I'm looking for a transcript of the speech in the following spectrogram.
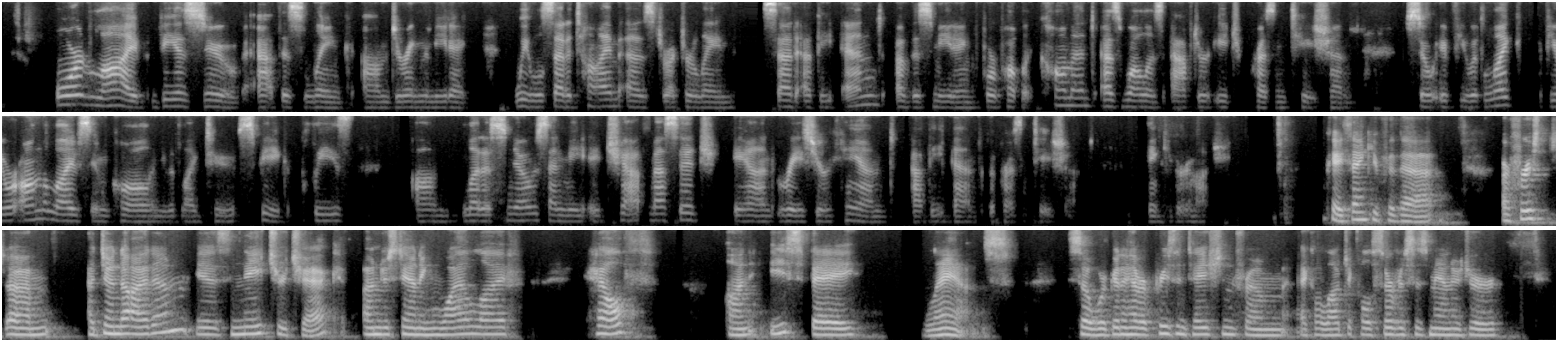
or live via Zoom at this link um, during the meeting. We will set a time, as Director Lane said, at the end of this meeting for public comment, as well as after each presentation. So if you would like, if you are on the live Zoom call and you would like to speak, please um, let us know, send me a chat message and raise your hand at the end of the presentation. Thank you very much. Okay, thank you for that. Our first um, agenda item is nature check, understanding wildlife health on East Bay lands. So we're going to have a presentation from Ecological Services Manager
